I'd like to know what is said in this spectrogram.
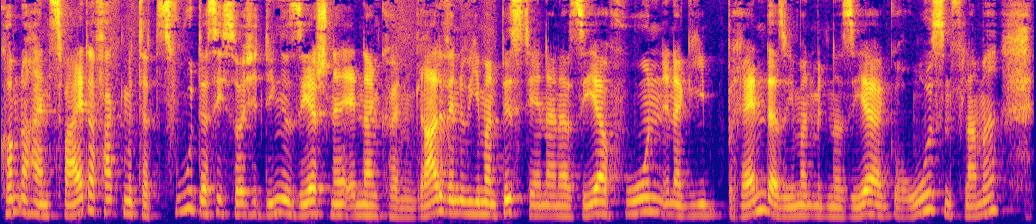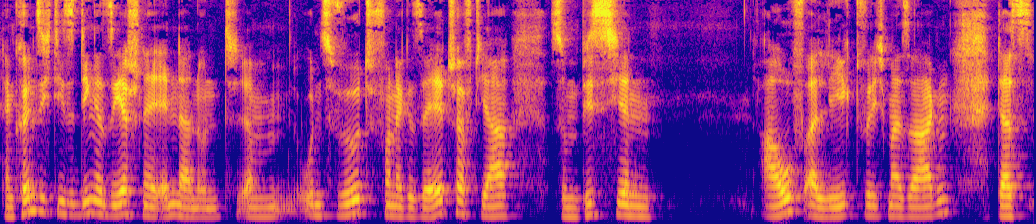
kommt noch ein zweiter Fakt mit dazu, dass sich solche Dinge sehr schnell ändern können. Gerade wenn du jemand bist, der in einer sehr hohen Energie brennt, also jemand mit einer sehr großen Flamme, dann können sich diese Dinge sehr schnell ändern und ähm, uns wird von der Gesellschaft ja so ein bisschen auferlegt, würde ich mal sagen, dass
